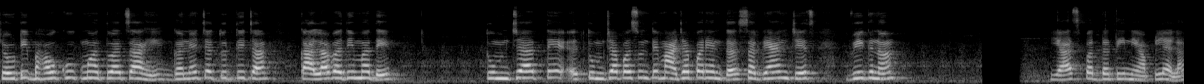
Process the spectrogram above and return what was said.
शेवटी भाव खूप महत्त्वाचा आहे. गणेश चतुर्थीच्या कालावधीमध्ये तुमच्या ते तुमच्यापासून ते माझ्यापर्यंत सगळ्यांचेच विघ्न याच पद्धतीने आपल्याला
